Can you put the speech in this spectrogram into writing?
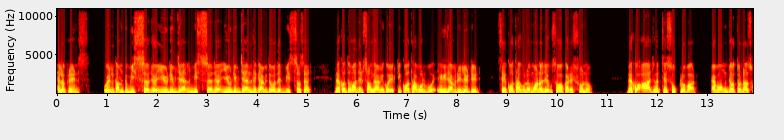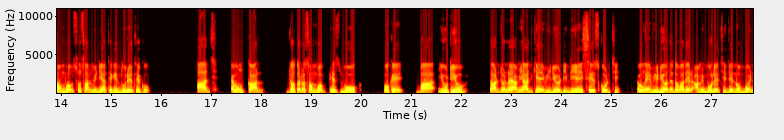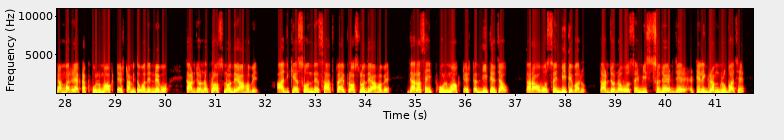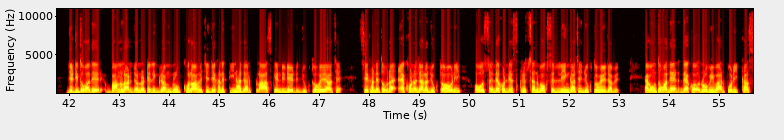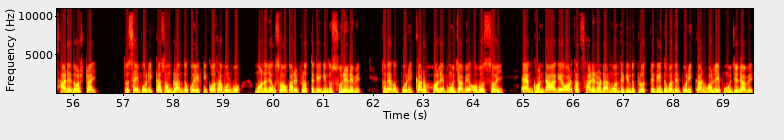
Hello friends welcome to Biswajoy YouTube channel Biswajoy YouTube channel থেকে আমি তোমাদের বিশ্ব স্যার দেখো তোমাদের সঙ্গে আমি কয়েকটি কথা বলব এক্সাম রিলেটেড সেই কথাগুলো মনোযোগ সহকারে শোনো। দেখো, আজ হচ্ছে শুক্রবার এবং যতটা সম্ভব সোশ্যাল মিডিয়া থেকে দূরে থেকো। আজ এবং কাল যতটা সম্ভব ফেসবুক ওকে বা ইউটিউব তার জন্য আমি আজকে এই ভিডিওটি দিয়েই শেষ করছি। এবং এই ভিডিওতে তোমাদের আমি বলেছি যে নব্বই নাম্বারের একটা ফুল মক টেস্ট আমি তোমাদের নেব। তার জন্য প্রশ্ন দেয়া হবে। আজকে সন্ধ্যে সাতটায় প্রশ্ন দেয়া হবে। যারা সেই ফুল মক টেস্টটা দিতে চাও, তারা অবশ্যই দিতে পারো। তার জন্য অবশ্যই বিশ্বজয়ের যে টেলিগ্রাম গ্রুপ আছে, যেটি তোমাদের বাংলার জন্য টেলিগ্রাম গ্রুপ খোলা হয়েছে, যেখানে তিন হাজার প্লাস ক্যান্ডিডেট যুক্ত হয়ে আছে, সেখানে তোমরা এখনও যারা যুক্ত হওনি, অবশ্যই দেখো ডেসক্রিপশান বক্সের লিঙ্ক আছে, যুক্ত হয়ে যাবে। এবং তোমাদের, দেখো, রবিবার পরীক্ষা সাড়ে দশটায়। তো সেই পরীক্ষা সংক্রান্ত কয়েকটি কথা বলব। মনোযোগ সহকারে প্রত্যেকেই কিন্তু শুনে নেবে। তো দেখো, পরীক্ষার হলে পৌঁছাবে অবশ্যই এক ঘণ্টা আগে, অর্থাৎ সাড়ে নটার মধ্যে কিন্তু প্রত্যেকেই তোমাদের পরীক্ষার হলে পৌঁছে যাবে।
